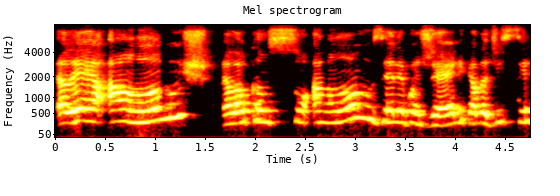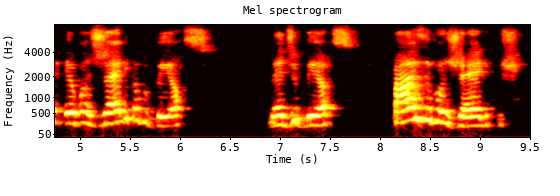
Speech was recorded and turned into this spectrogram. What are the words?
ela é há anos, ela alcançou, há anos ela é evangélica, ela diz ser evangélica do berço, né, de berço, pais evangélicos,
